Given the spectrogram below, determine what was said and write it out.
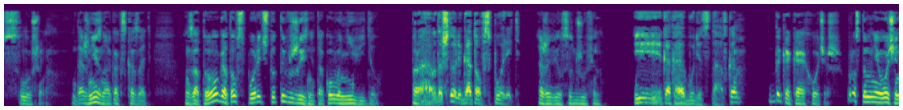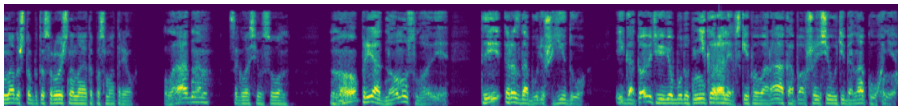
слушай, даже не знаю, как сказать. Зато готов спорить, что ты в жизни такого не видел. Правда, что ли, готов спорить? оживился Джуфин. И какая будет ставка? Да какая хочешь. Просто мне очень надо, чтобы ты срочно на это посмотрел. Ладно, согласился он. Но при одном условии: ты раздобудешь еду, и готовить ее будут не королевские повара, окопавшиеся у тебя на кухне.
